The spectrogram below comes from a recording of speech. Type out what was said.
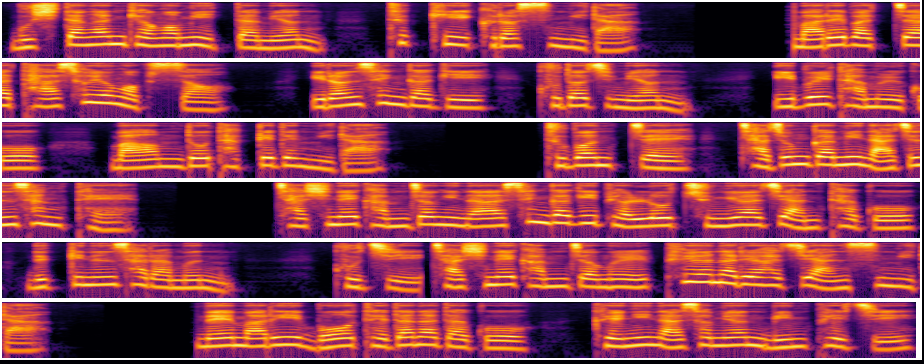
무시당한 경험이 있다면 특히 그렇습니다. 말해봤자 다 소용없어. 이런 생각이 굳어지면 입을 다물고 마음도 닫게 됩니다. 두 번째, 자존감이 낮은 상태. 자신의 감정이나 생각이 별로 중요하지 않다고 느끼는 사람은 굳이 자신의 감정을 표현하려 하지 않습니다. 내 말이 뭐 대단하다고 괜히 나서면 민폐지.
